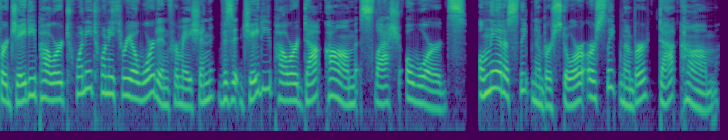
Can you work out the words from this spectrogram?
For JD Power 2023 award information, visit jdpower.com/awards. Only at a Sleep Number store or sleepnumber.com.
